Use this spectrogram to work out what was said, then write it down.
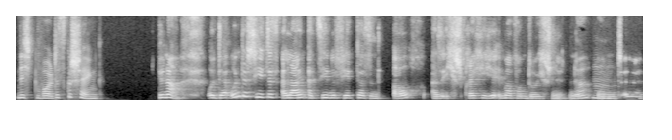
nicht gewolltes Geschenk. Genau. Und der Unterschied ist, alleinerziehende Väter sind auch, also ich spreche hier immer vom Durchschnitt, ne? Mhm. Und äh,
